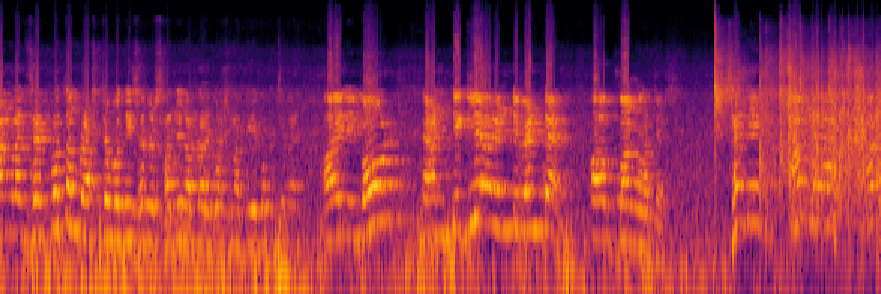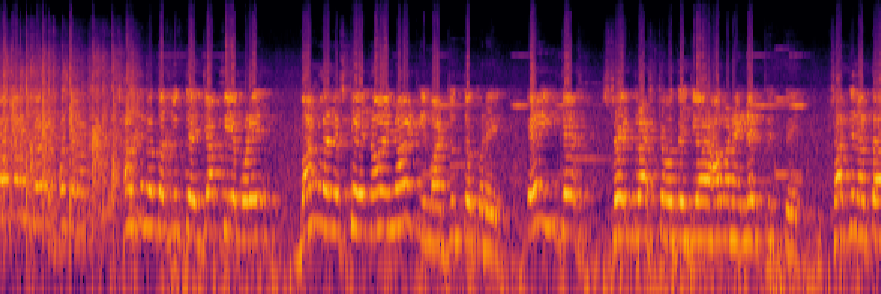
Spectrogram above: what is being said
বাংলাদেশের প্রথম রাষ্ট্রপতি হিসেবে স্বাধীনতার ঘোষণা দিয়ে বলছিলেন I revolt and declare independent of Bangladesh সেদিন আমরা স্বাধীনতা যুদ্ধে ঝাঁপিয়ে পড়ে, বাংলাদেশকে নয় নয়টি মার যুদ্ধ করে এই দেশ শহীদ রাষ্ট্রপতি জিয়া রহমানের নেতৃত্বে স্বাধীনতা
